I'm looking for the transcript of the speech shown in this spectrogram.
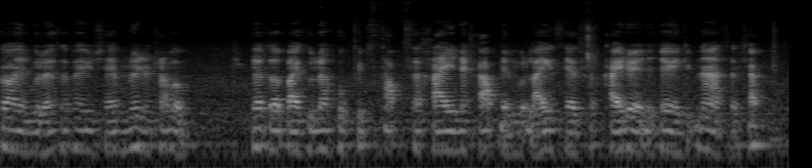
ก็อย่าลืมกดไลค์ซับสไครต์แชร์ผมด้วยนะครับผมแล้วต่อไปคือละ60ซับสไครต์นะครับอย่าลืมกดไลค์แชร์ซับสไครต์ด้วยเดี๋ยวเจอกันคลิปหน้าสวัสดีครับ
